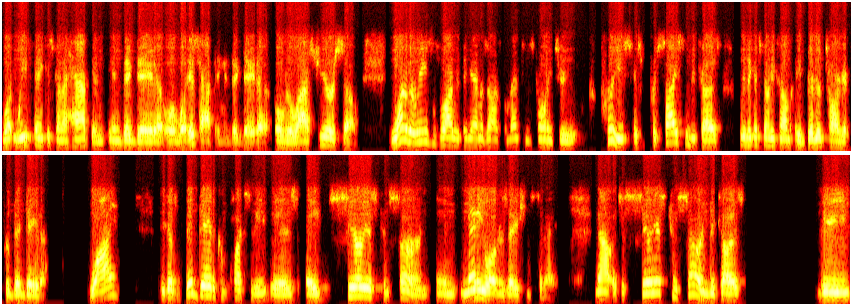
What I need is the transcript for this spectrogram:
what we think is going to happen in big data or what is happening in big data over the last year or so. One of the reasons why we think Amazon's momentum is going to increase is precisely because we think it's going to become a bigger target for big data. Why? Because big data complexity is a serious concern in many organizations today. Now, it's a serious concern because the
